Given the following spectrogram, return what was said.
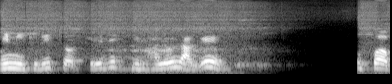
এই মিচুরির চচ্চড়ি যে কি ভালো লাগে। সুপার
